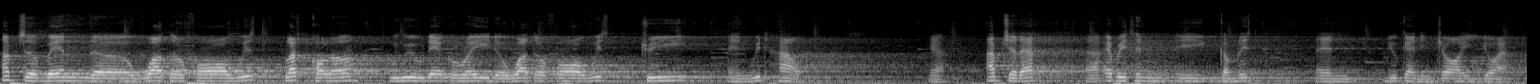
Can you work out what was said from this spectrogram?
After paint the waterfall with black color, we will decorate the waterfall with tree and with house. Yeah. After that, uh, everything is complete and you can enjoy your art.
